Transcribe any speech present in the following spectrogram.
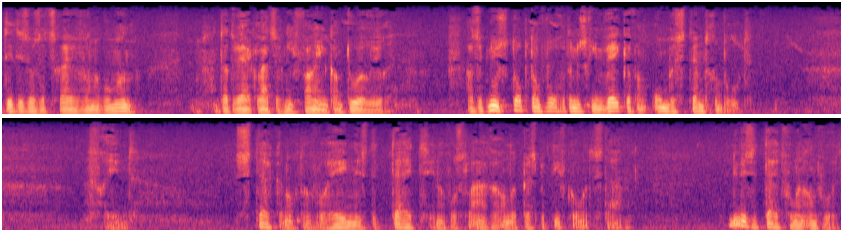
Dit is als het schrijven van een roman. Dat werk laat zich niet vangen in kantooruren. Als ik nu stop, dan volgen er misschien weken van onbestemd gebroed. Vreemd. Sterker nog dan voorheen is de tijd in een volslagen ander perspectief komen te staan. Nu is het tijd voor mijn antwoord.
